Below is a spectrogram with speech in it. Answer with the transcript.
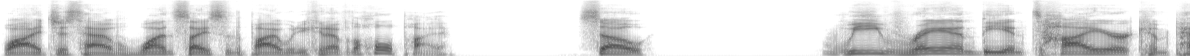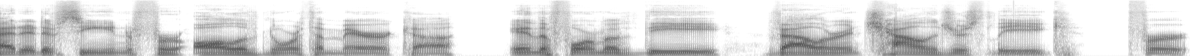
Why just have one slice of the pie when you can have the whole pie? So we ran the entire competitive scene for all of North America in the form of the Valorant Challengers League for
